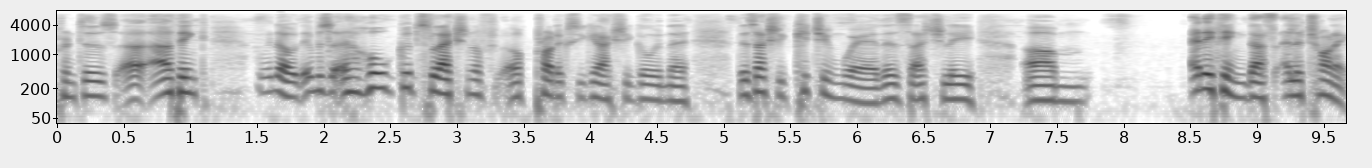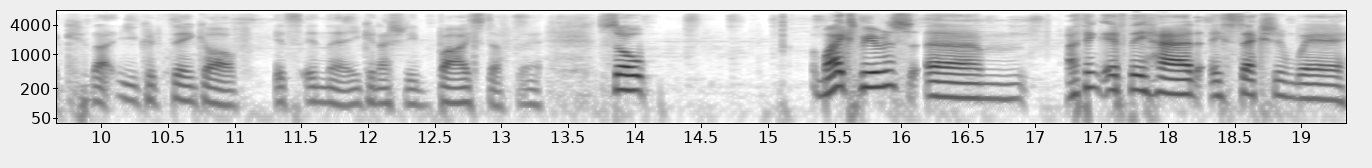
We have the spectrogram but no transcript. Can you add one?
printers. Uh, I think you know it was a whole good selection of, of products you can actually go in there. There's actually kitchenware. There's actually um, anything that's electronic that you could think of, it's in there. You can actually buy stuff there. So my experience, um, I think if they had a section where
